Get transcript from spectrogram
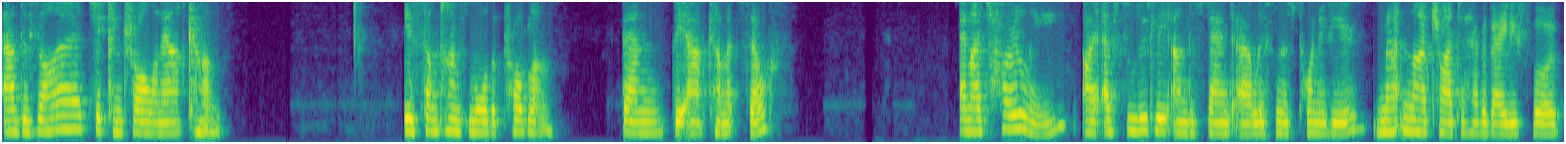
our desire to control an outcome is sometimes more the problem than the outcome itself. And I totally, I absolutely understand our listeners' point of view. Matt and I tried to have a baby for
